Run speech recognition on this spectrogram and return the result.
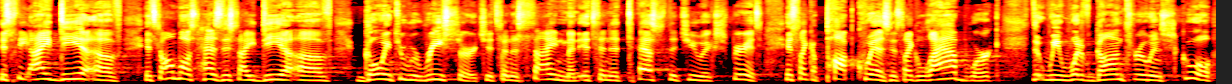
It's the idea of, it almost has this idea of going through a research. It's an assignment. It's in a test that you experience. It's like a pop quiz. It's like lab work that we would have gone through in school.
